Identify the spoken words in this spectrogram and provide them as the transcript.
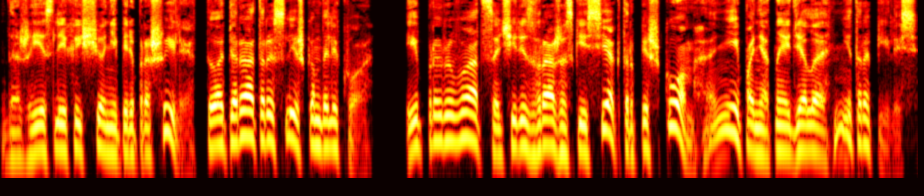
Даже если их еще не перепрошили, то операторы слишком далеко. И прорываться через вражеский сектор пешком они, понятное дело, не торопились.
